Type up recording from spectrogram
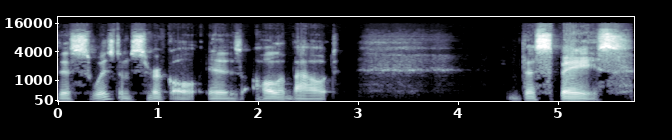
this wisdom circle is all about the space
